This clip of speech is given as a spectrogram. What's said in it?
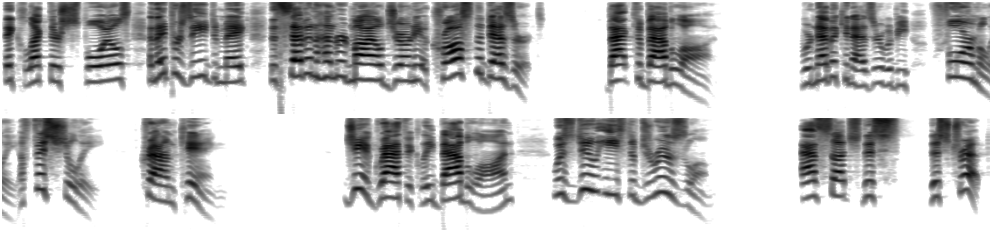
they collect their spoils, and they proceed to make the 700 mile journey across the desert back to Babylon, where Nebuchadnezzar would be formally, officially crowned king. Geographically, Babylon was due east of Jerusalem. As such, this, this trip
